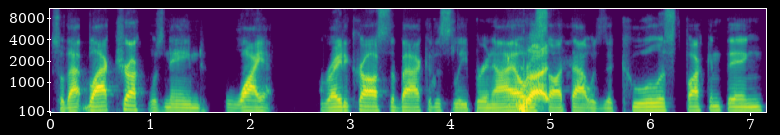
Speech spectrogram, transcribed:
So that black truck was named Wyatt right across the back of the sleeper. And I always Right. thought that was the coolest fucking thing.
